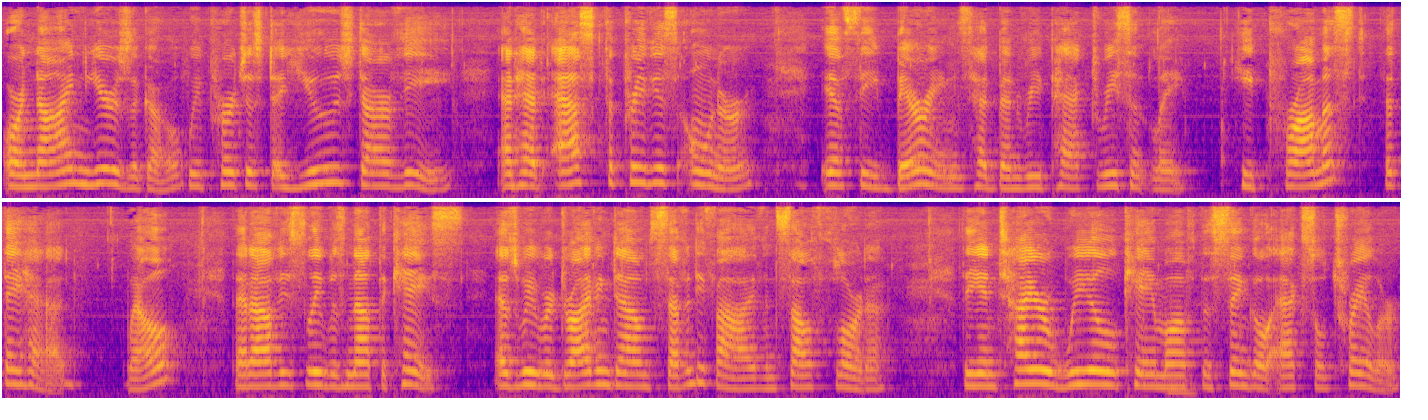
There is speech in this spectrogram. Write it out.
or nine years ago, we purchased a used RV and had asked the previous owner if the bearings had been repacked recently. He promised that they had. Well, that obviously was not the case. As we were driving down 75 in South Florida, the entire wheel came off the single axle trailer,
